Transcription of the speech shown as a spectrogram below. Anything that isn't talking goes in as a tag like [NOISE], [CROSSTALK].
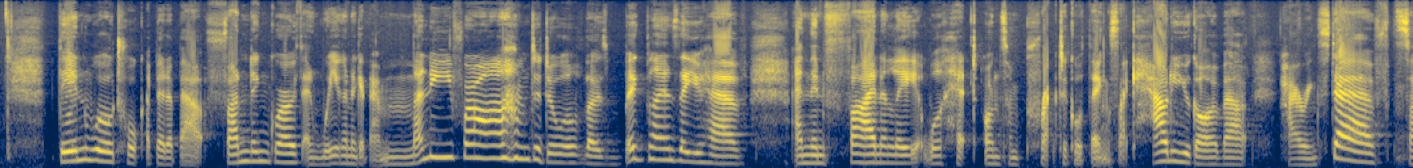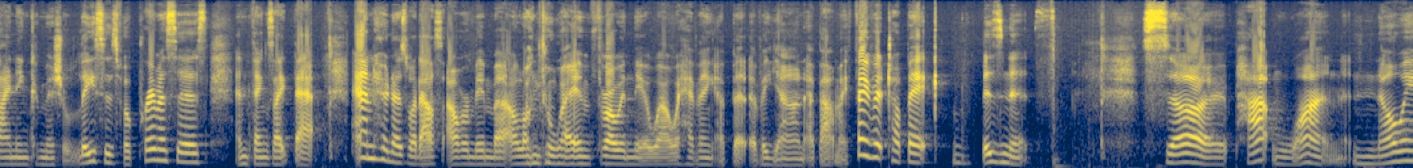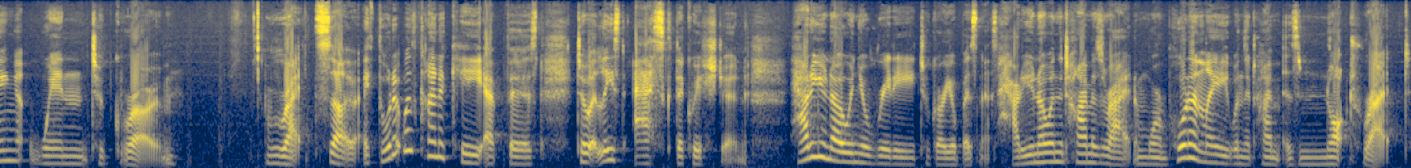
Then we'll talk a bit about funding growth and where you're going to get that money [LAUGHS] from to do all of those big plans that you have. And then finally, we'll hit on some practical things like how do you go about hiring staff, signing commercial leases for premises, and things like that. And who knows what else I'll remember [LAUGHS] along the way and throw in there while we're having a bit of a yarn about my favorite topic business. So, part one knowing when to grow. Right, so I thought it was kind of key at first to at least ask the question How do you know when you're ready to grow your business? How do you know when the time is right? And more importantly, when the time is not right?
